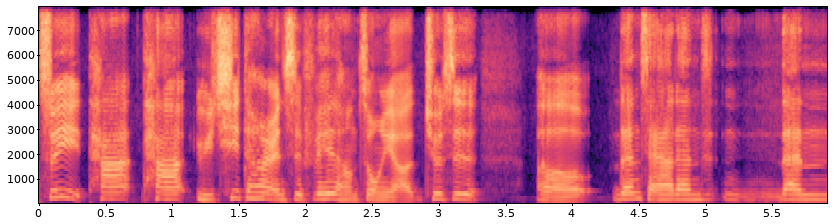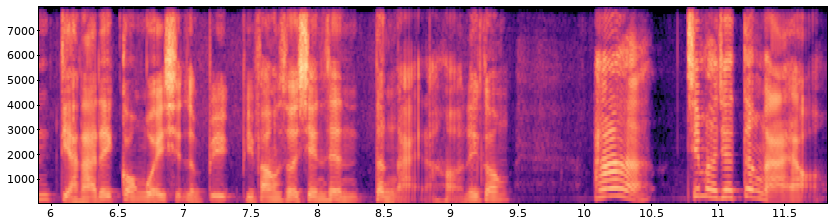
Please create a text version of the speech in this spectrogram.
所以他他语气当然是非常重要，就是呃，咱咱咱点他的恭维时阵，比比方说先生邓来了哈，你讲啊，今嘛叫邓来哦，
